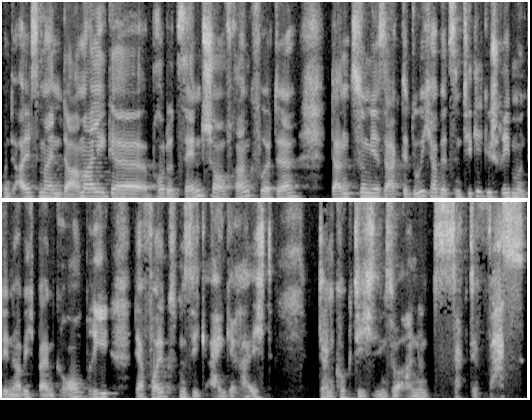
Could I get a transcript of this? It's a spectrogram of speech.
Und als mein damaliger Produzent Jean Frankfurter dann zu mir sagte, du, ich habe jetzt einen Titel geschrieben und den habe ich beim Grand Prix der Volksmusik eingereicht, dann guckte ich ihn so an und sagte, was?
